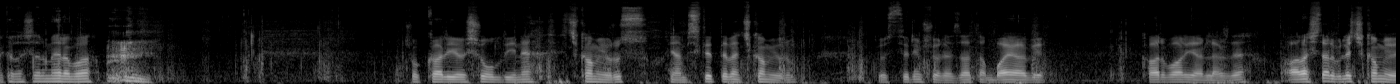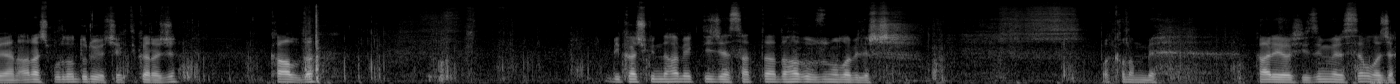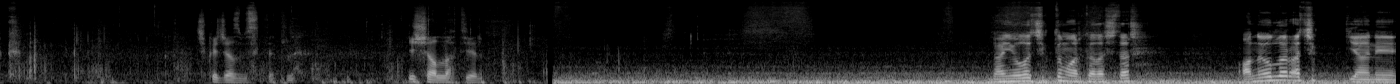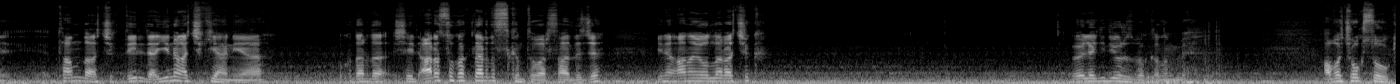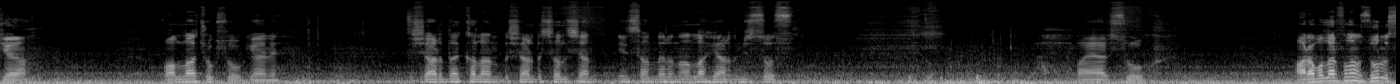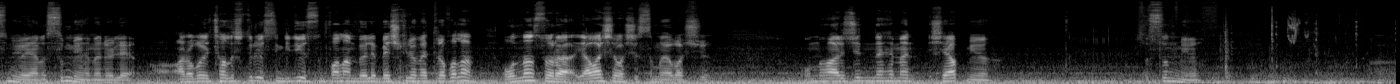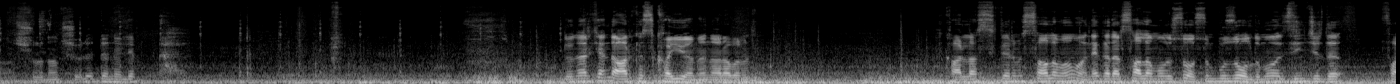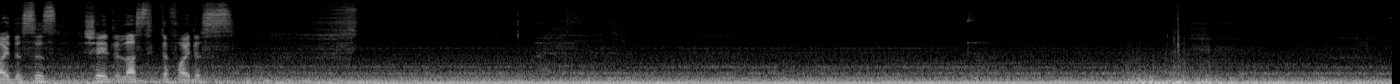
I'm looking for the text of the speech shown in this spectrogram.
Arkadaşlar merhaba. Çok kar yağışı oldu yine. Çıkamıyoruz. Yani bisikletle ben çıkamıyorum. Göstereyim şöyle. Zaten bayağı bir kar var yerlerde. Araçlar bile çıkamıyor yani. Araç burada duruyor. Çektik aracı. Kaldı. Birkaç gün daha bekleyeceğiz. Hatta daha da uzun olabilir. Bakalım bir. Kar yağışı izin verirse olacak çıkacağız bisikletle. İnşallah diyelim. Ben yola çıktım arkadaşlar. Ana yollar açık yani tam da açık değil de yine açık yani ya. O kadar da şey ara sokaklarda sıkıntı var sadece. Yine ana yollar açık. Öyle gidiyoruz bakalım bir. Hava çok soğuk ya. Vallahi çok soğuk yani. Dışarıda kalan, dışarıda çalışan insanların Allah yardımcısı olsun. Bayağı bir soğuk. Arabalar falan zor ısınıyor yani ısınmıyor hemen öyle. Arabayı çalıştırıyorsun gidiyorsun falan böyle 5 kilometre falan. Ondan sonra yavaş yavaş ısınmaya başlıyor. Onun haricinde hemen şey yapmıyor. Isınmıyor. Şuradan şöyle dönelim. Dönerken de arkası kayıyor hemen arabanın. Kar lastiklerimiz sağlam ama ne kadar sağlam olursa olsun buz oldu mu zincirde faydasız, şeyde lastikte faydasız.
